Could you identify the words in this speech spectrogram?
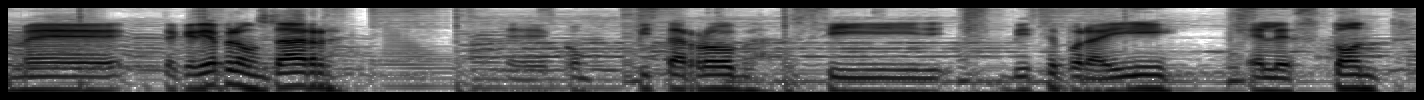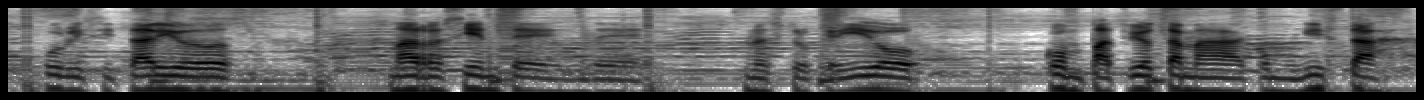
me, te quería preguntar, eh, compita Rob, si viste por ahí el stunt publicitario más reciente de nuestro querido compatriota comunista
